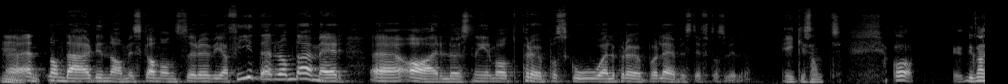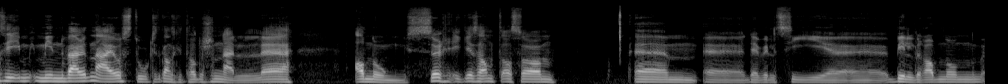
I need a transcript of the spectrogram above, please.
Mm. Enten om det er dynamiske annonser via feed, eller om det er mer AR-løsninger å prøve på sko eller prøve på leppestift osv. Ikke sant. Og du kan si min verden er jo stort sett ganske tradisjonelle annonser, ikke sant? Altså um, uh, Det vil si uh, bilder av noen,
